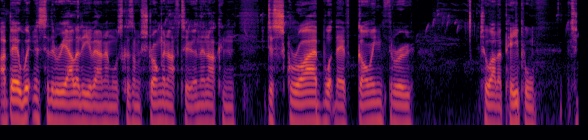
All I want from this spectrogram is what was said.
I bear witness to the reality of animals because I'm strong enough to, and then I can describe what they're going through to other people to,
